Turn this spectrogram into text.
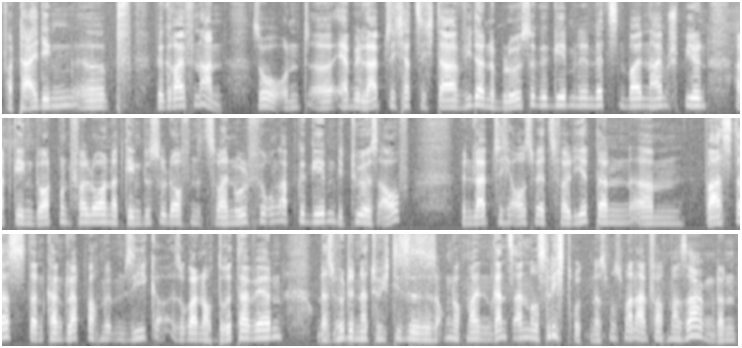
Verteidigen, äh, pff, wir greifen an. So, und äh, RB Leipzig hat sich da wieder eine Blöße gegeben in den letzten beiden Heimspielen, hat gegen Dortmund verloren, hat gegen Düsseldorf eine 2-0-Führung abgegeben. Die Tür ist auf. Wenn Leipzig auswärts verliert, dann ähm, war es das. Dann kann Gladbach mit dem Sieg sogar noch Dritter werden. Und das würde natürlich diese Saison nochmal ein ganz anderes Licht drücken. Das muss man einfach mal sagen. Dann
